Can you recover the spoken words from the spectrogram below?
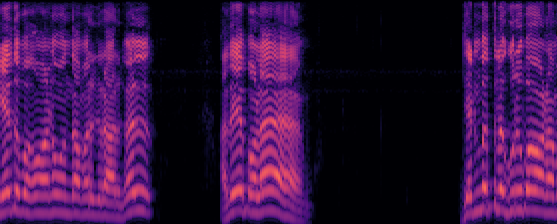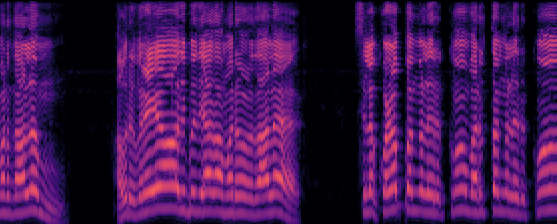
கேது பகவானும் வந்து அமர்கிறார்கள். அதே போல் ஜென்மத்தில் குருபவான் அமர்ந்தாலும் அவர் விரையாதிபதியாக அமர்வதால் சில குழப்பங்கள் இருக்கும் வருத்தங்கள் இருக்கும்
